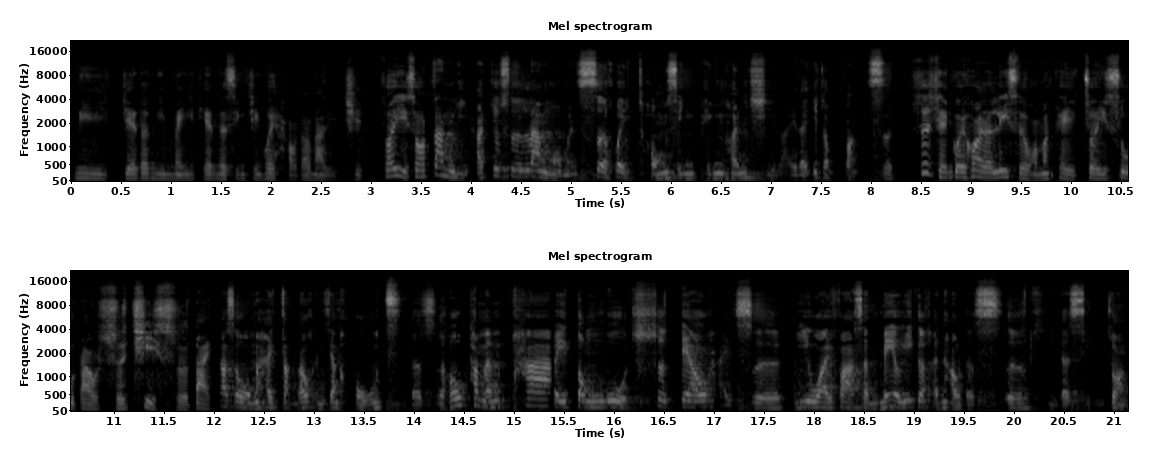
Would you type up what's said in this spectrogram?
你觉得你每一天的心情会好到哪里去？所以说，葬礼它就是让我们社会重新平衡起来的一种方式。事前规划的历史，我们可以追溯到石器时代。那时候我们还长到很像猴子的时候，他们怕被动物吃掉，还是意外发生，没有一个很好的尸体的形状，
